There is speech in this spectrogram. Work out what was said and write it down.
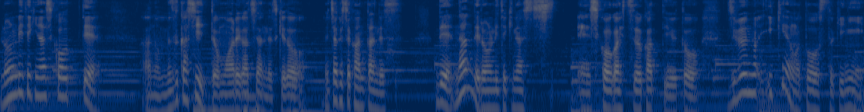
論理的な思考ってあの難しいって思われがちなんですけどめちゃくちゃ簡単です。でなんで論理的なえー、思考が必要かっていうと自分の意見を通す時に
